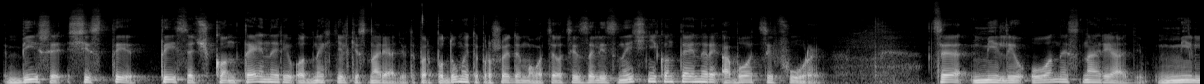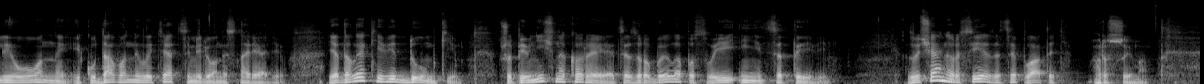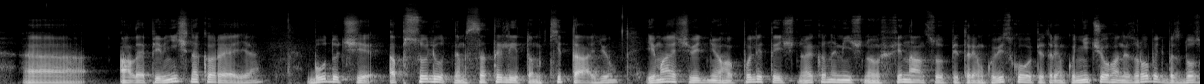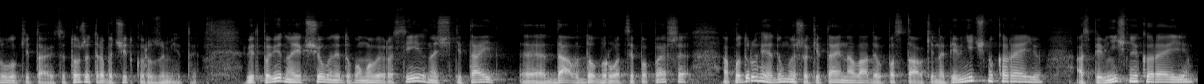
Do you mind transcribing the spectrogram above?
більше 6 тисяч контейнерів одних тільки снарядів. Тепер подумайте, про що йде мова. Це оці залізничні контейнери або ці фури. Це мільйони снарядів, мільйони. І куди вони летять, ці мільйони снарядів. Я далекий від думки, що Північна Корея це зробила по своїй ініціативі. Звичайно, Росія за це платить грошима. Е, Але Північна Корея, будучи абсолютним сателітом Китаю і маючи від нього політичну, економічну, фінансову підтримку, військову підтримку, нічого не зробить без дозволу Китаю. Це теж треба чітко розуміти. Відповідно, якщо вони допомогли Росії, значить Китай е, дав добро. Це по-перше. А по-друге, я думаю, що Китай наладив поставки на Північну Корею, а з Північної Кореї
